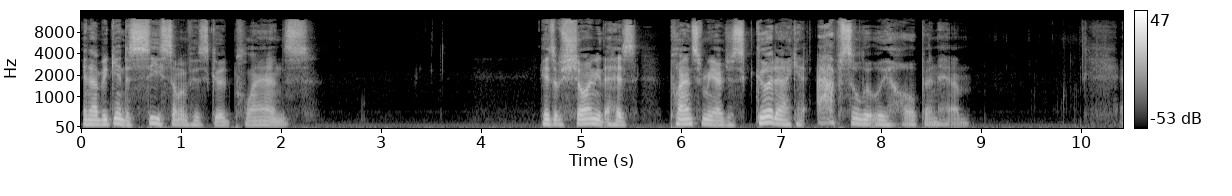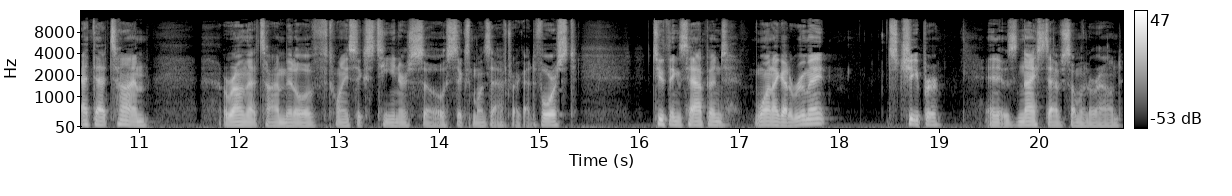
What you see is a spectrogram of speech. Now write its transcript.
And I begin to see some of His good plans. He ends up showing me that His plans for me are just good and I can absolutely hope in him. At that time, around that time, middle of 2016 or so, six months after I got divorced, two things happened. One, I got a roommate. It's cheaper, and it was nice to have someone around.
